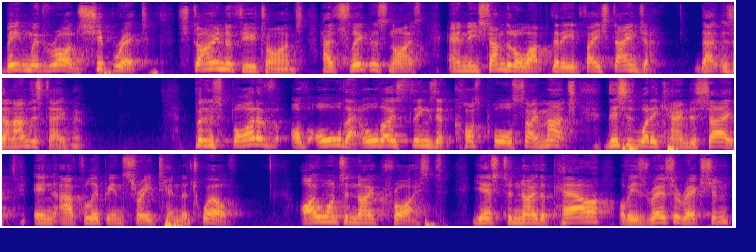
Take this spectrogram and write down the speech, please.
beaten with rods, shipwrecked, stoned a few times, had sleepless nights, and he summed it all up that he had faced danger. That was an understatement. But in spite of, of all that, all those things that cost Paul so much, this is what he came to say in uh, Philippians 3, 10 to 12. I want to know Christ Yes, to know the power of his resurrection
